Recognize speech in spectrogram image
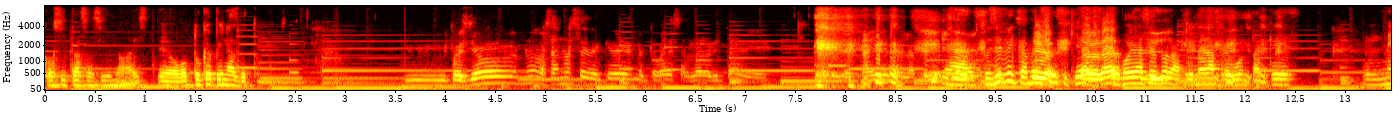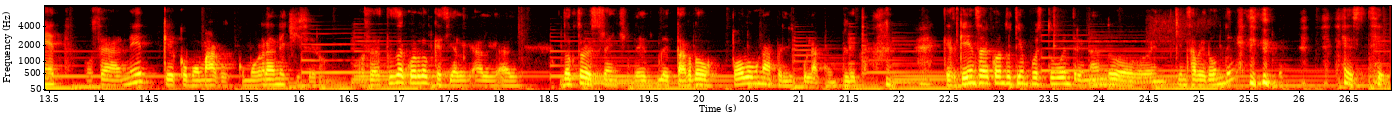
cositas así, ¿no? Este, o tú qué opinas de tú? Pues yo, no, o sea, no sé de qué es lo que vayas a hablar ahorita de específicamente, si quieres, te voy haciendo la primera pregunta, que es el Net. O sea, Net que como mago, como gran hechicero. O sea, ¿estás de acuerdo que si al, Doctor Strange le, tardó toda una película completa, que quién sabe cuánto tiempo estuvo entrenando en quién sabe dónde, este,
